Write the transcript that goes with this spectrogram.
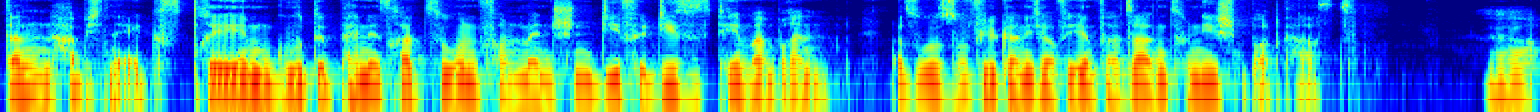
dann habe ich eine extrem gute Penetration von Menschen, die für dieses Thema brennen. Also so viel kann ich auf jeden Fall sagen zu Nischenpodcasts. Ja,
